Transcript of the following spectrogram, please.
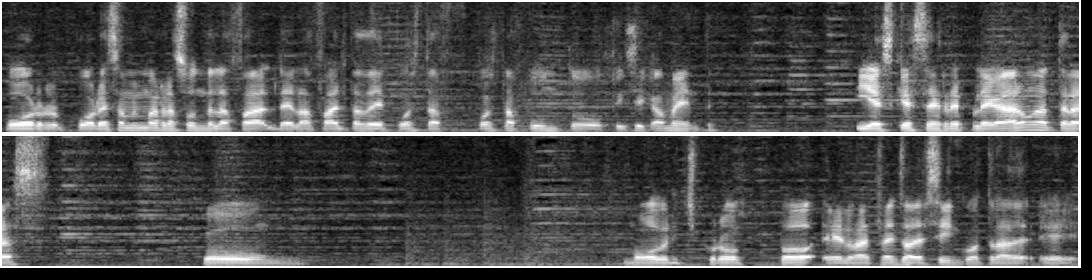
por, por, esa misma razón de la, de la falta de puesta, puesta a punto físicamente. Y es que se replegaron atrás con Modric, Cross, eh, la defensa de 5 atrás, eh,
